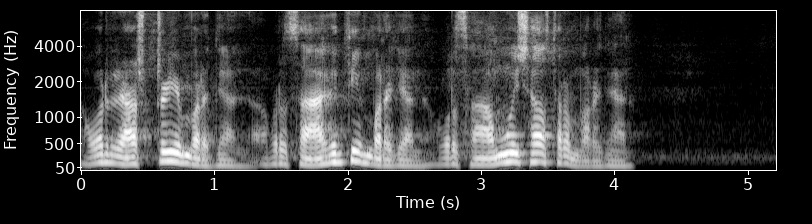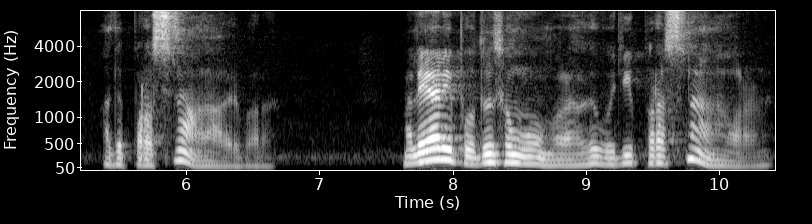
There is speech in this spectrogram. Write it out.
അവർ രാഷ്ട്രീയം പറഞ്ഞാൽ അവർ സാഹിത്യം പറഞ്ഞാൽ അവർ സാമൂഹ്യശാസ്ത്രം പറഞ്ഞാൽ അത് പ്രശ്നമാണ് അവർ പറയുന്നത് മലയാളി പൊതുസമൂഹം പറയുന്നത് അത് വലിയ പ്രശ്നമാണ് പറയുന്നത്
